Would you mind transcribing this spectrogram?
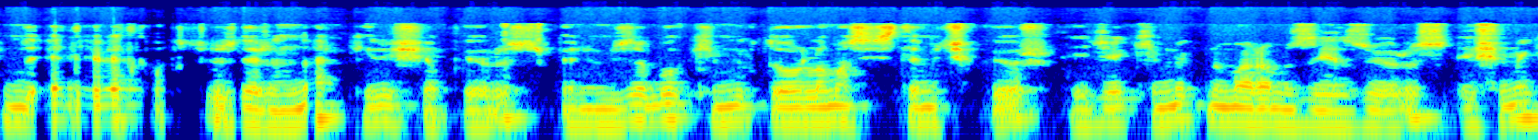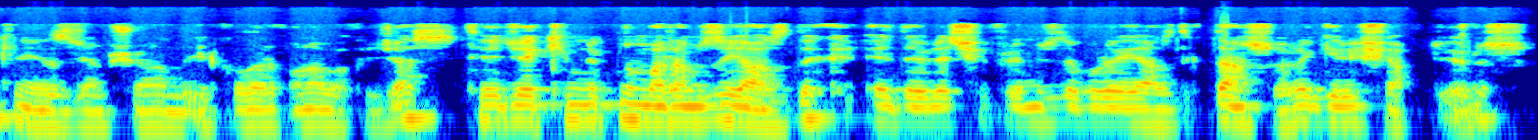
Şimdi E-Devlet kapısı üzerinden giriş yapıyoruz. Önümüze bu kimlik doğrulama sistemi çıkıyor. TC kimlik numaramızı yazıyoruz. Eşiminkini yazacağım şu anda. İlk olarak ona bakacağız. TC kimlik numaramızı yazdık. E-Devlet şifremizi de buraya yazdıktan sonra giriş yap diyoruz.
